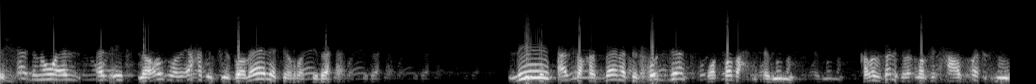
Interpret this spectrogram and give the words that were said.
الشاهد إن هو قال قال إيه؟ لا عذر لأحد في ضلالة ركبها. ليه؟ قال فقد بانت الحجة واتضح السبيل خلاص بالك ما فيش حاضرات فيه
